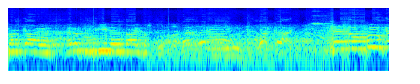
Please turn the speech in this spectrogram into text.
Suzanne Keijer. En op die vierde. C'est au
